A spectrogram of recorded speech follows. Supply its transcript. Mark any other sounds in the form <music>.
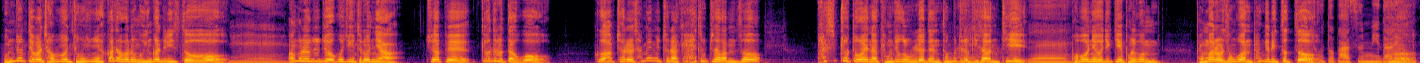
운전대만 잡으면 정신이 헷가다가는 거 인간들이 있어 네. 안 그래도 저 거시기 들었냐? 쥐 앞에 껴들었다고 그 앞차를 300m나 계속 쫓아가면서 80초 동안이나 경적을 울려댄 덤프트럭 아유. 기사한테 예. 법원이 어저께 벌금 100만 원을 선고한 판결이 있었어. 저도 봤습니다요. 어.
